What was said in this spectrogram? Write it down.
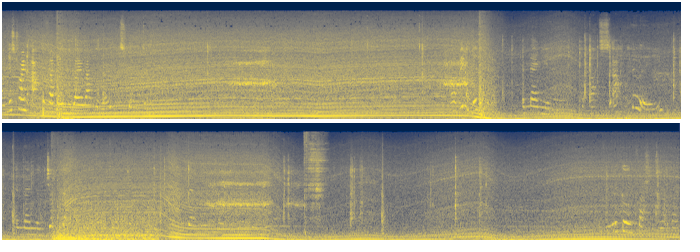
I'm just trying to act like I know the way around the roads. when I don't. Oh, be a little. And then you put that actually, and then you jump down. I'm gonna go and crash into that guy.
